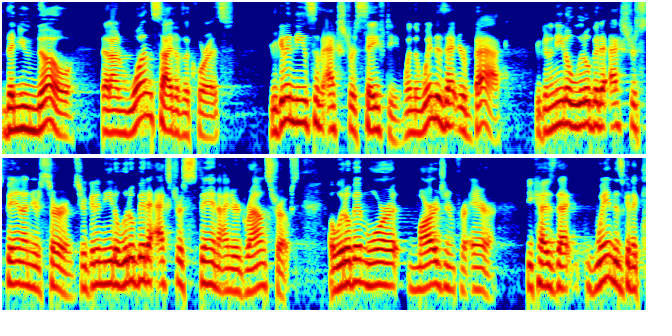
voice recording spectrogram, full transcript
then you know that on one side of the courts, you're going to need some extra safety. When the wind is at your back, you're going to need a little bit of extra spin on your serves. You're going to need a little bit of extra spin on your ground strokes a little bit more margin for error because that wind is going to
